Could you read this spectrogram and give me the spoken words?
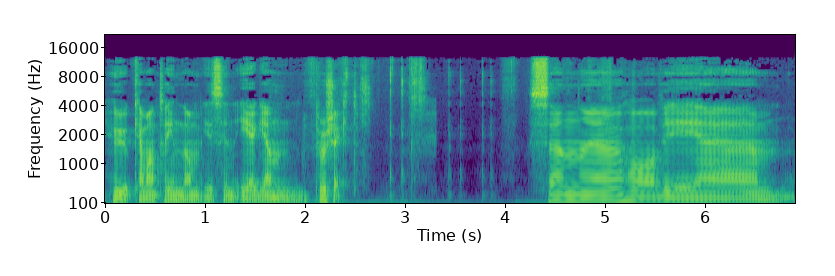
hur kan man ta in dem i sin egen projekt. Sen har vi ehm,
